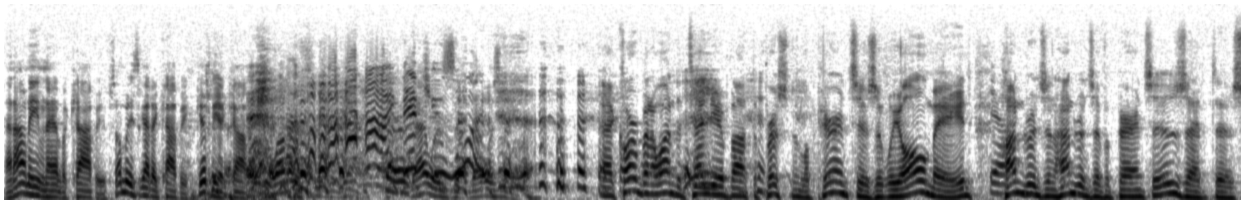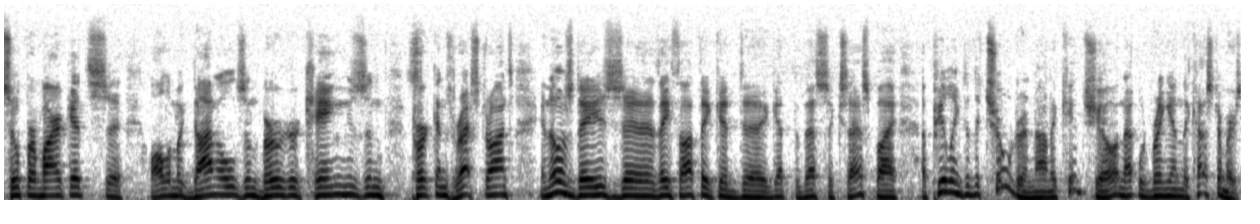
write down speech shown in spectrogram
and I don't even have a copy. If somebody's got a copy, give me a copy. I love to see it. I bet that you was, would. uh, was. Uh, Corbin, I wanted to tell you about the personal appearances that we all made. Yeah. Hundreds and hundreds of appearances at uh, supermarkets, uh, all the McDonald's and Burger Kings and Perkins restaurants. In those days, uh, they thought they could uh, get the best success by appealing to the children on a kids show, and that would bring in the customers.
